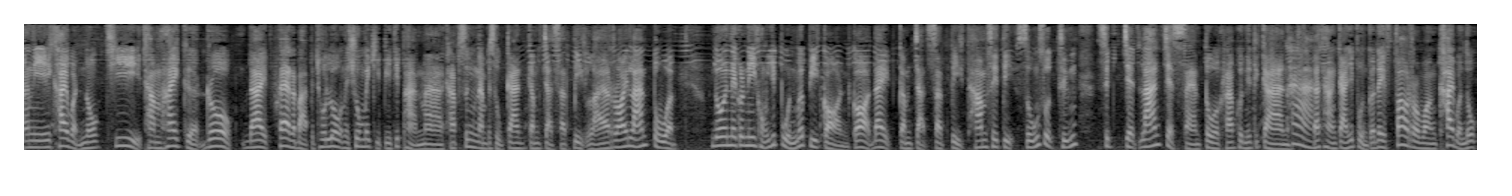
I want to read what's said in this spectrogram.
ทั้งนี้ไข้หวัดนกที่ทำให้เกิดโรคได้แพร่ระบาดไปทั่วโลกในช่วงไม่กี่ปีที่ผ่านมาครับซึ่งนำไปสู่การกำจัดสัตว์ปีกหลายร้อยล้านตัว โดยในกรณีของญี่ปุ่นเมื่อปีก่อนก็ได้กำจัดสัตว์ปีกทำสถิติสูงสุดถึง 17 ล้าน7แสนตัวครับคุณนิติการค่ะและทางการญี่ปุ่นก็ได้เฝ้าระวังไข้หวัดนก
